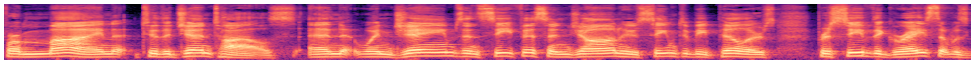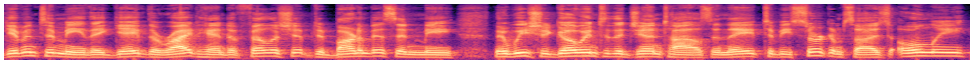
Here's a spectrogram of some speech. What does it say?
for mine to the Gentiles. And when James and Cephas and John, who seemed to be pillars, perceived the grace that was given to me, they gave the right hand of fellowship to Barnabas and me, that we should go into the Gentiles, and they to be circumcised. Only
